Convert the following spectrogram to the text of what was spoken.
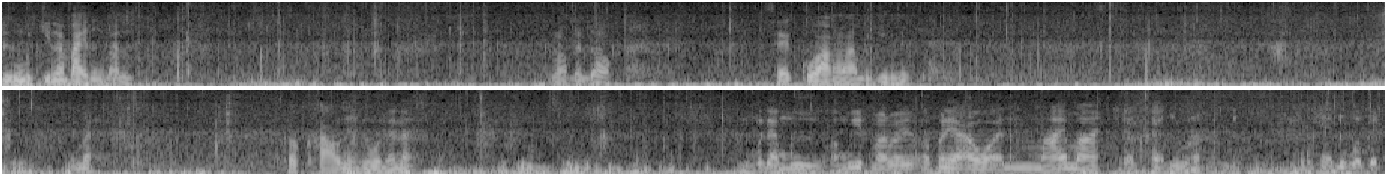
ดึงไปกินแล้วใบหนึ่งบ้านลอเป็นดอกใส่กวางมาไปกินเห็นไหม ก็ขาวในหัวนั่นนะไม่ได้เอามือเอามีดมาไว้เอาไม่ได้เอาอันไม้มาแค่แค่ดูนะแค่ดูว่าเป็น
